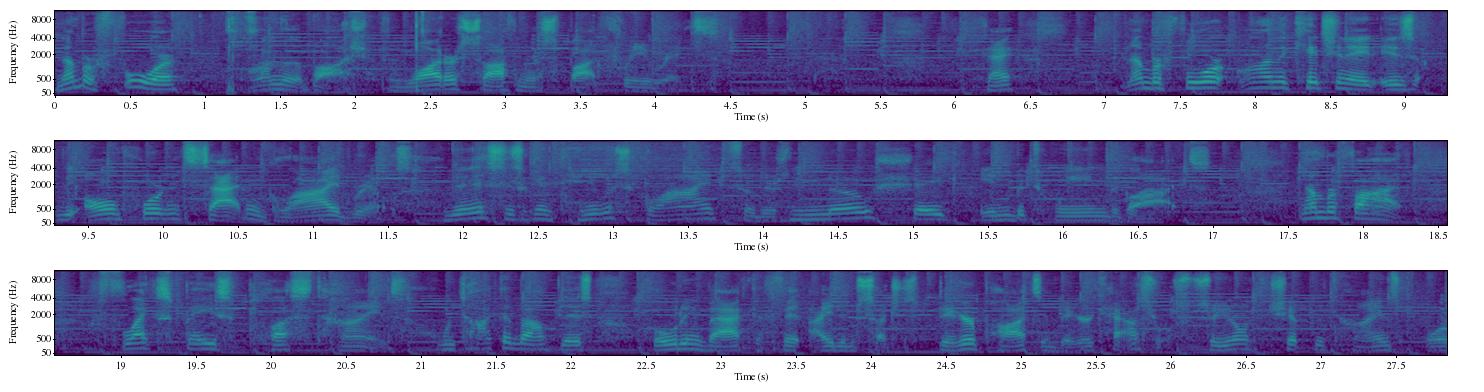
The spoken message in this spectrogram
Number four on the Bosch, the water softener spot-free rinse. Okay. Number four on the KitchenAid is the all-important satin glide rails. This is a continuous glide, so there's no shake in between the glides. Number five, FlexBase Plus Tines. We talked about this folding back to fit items such as bigger pots and bigger casseroles, so you don't chip the tines or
